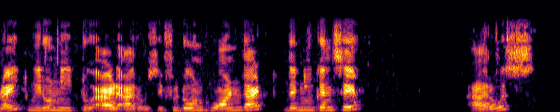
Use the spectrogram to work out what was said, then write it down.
right? We don't need to add arrows. If you don't want that then you can say arrows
